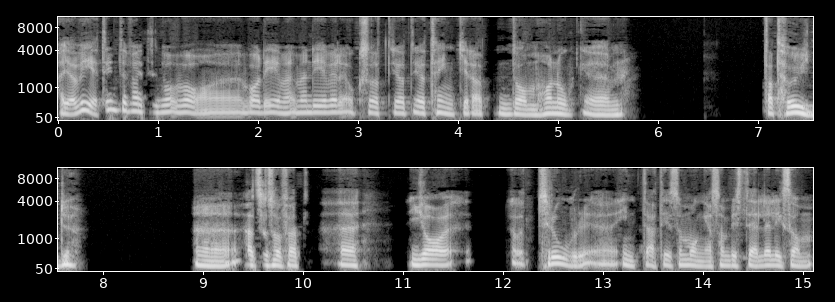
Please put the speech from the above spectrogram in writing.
Ja, jag vet inte faktiskt vad, vad, vad, det är, men det är väl också att jag, jag tänker att de har nog eh, tagit höjd Eh, alltså så för att eh, jag tror eh, inte att det är så många som beställer liksom,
